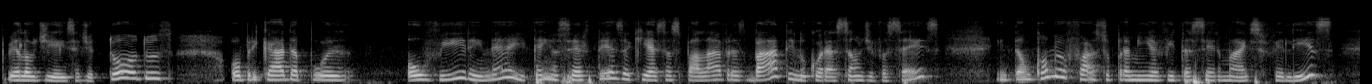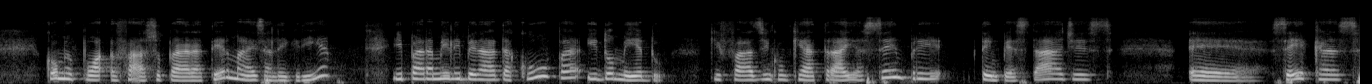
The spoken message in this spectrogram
pela audiência de todos, obrigada por ouvirem, né? E tenho certeza que essas palavras batem no coração de vocês. Então, como eu faço para minha vida ser mais feliz? Como eu faço para ter mais alegria e para me liberar da culpa e do medo que fazem com que atraia sempre tempestades, é, secas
